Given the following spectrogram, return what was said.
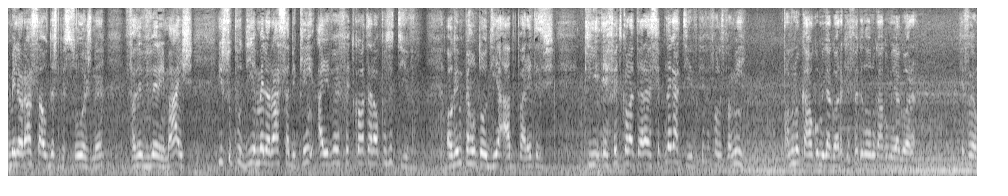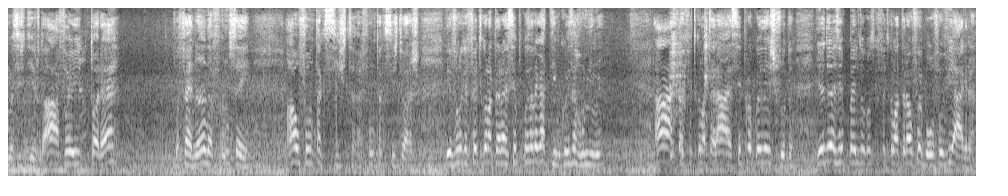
melhorar a saúde das pessoas, né? Fazer viverem mais, isso podia melhorar, sabe quem? Aí vem o efeito colateral positivo. Alguém me perguntou um dia, abre parênteses, que efeito colateral é sempre negativo. Quem falou isso pra mim? Tava no carro comigo agora. Quem foi que andou no carro comigo agora? Quem foi esses dias? Ah, foi Toré? Foi Fernanda? Foi, não sei. Ah, foi um taxista. Foi um taxista, eu acho. Ele falou que efeito colateral é sempre coisa negativa, coisa ruim, né? Ah, efeito colateral é sempre uma coisa escruta. E eu dei um exemplo pra ele de uma coisa que efeito colateral foi bom, foi o Viagra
